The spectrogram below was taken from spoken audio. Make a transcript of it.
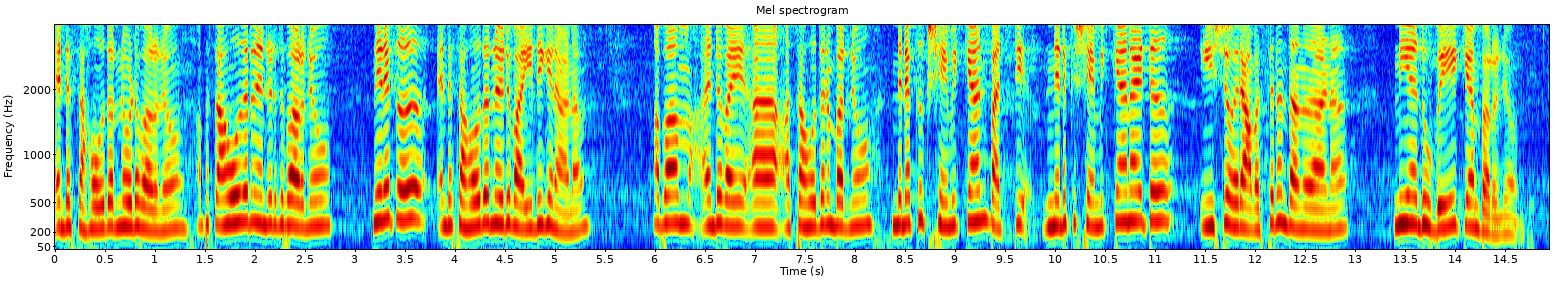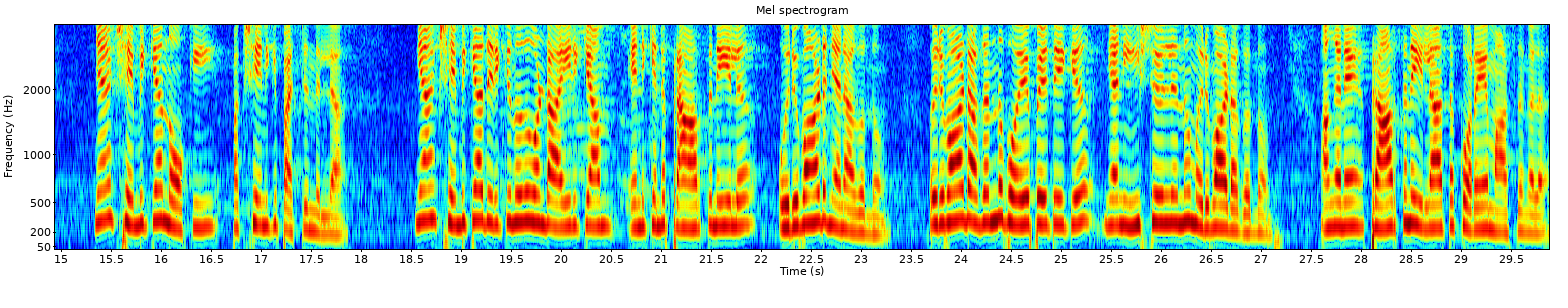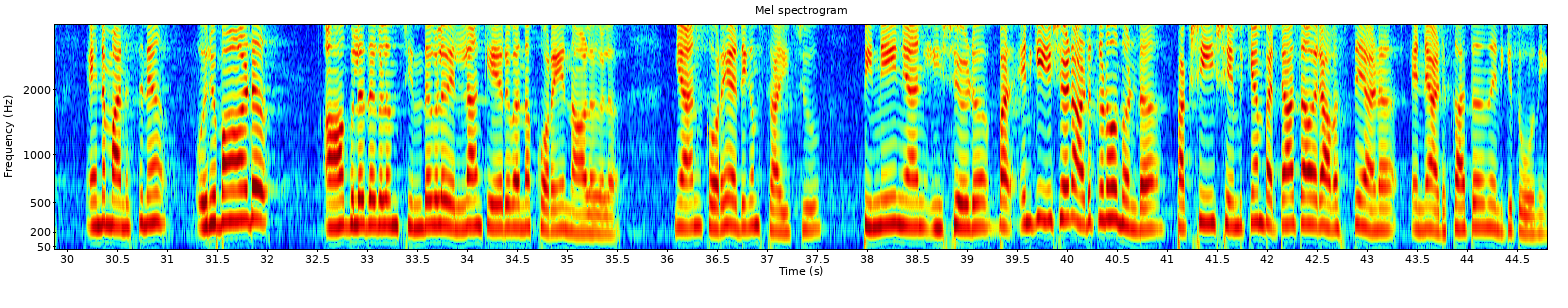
എന്റെ സഹോദരനോട് പറഞ്ഞു. അപ്പോൾ സഹോദരൻ എന്റെ അടുത്ത് പറഞ്ഞു നിനക്ക് എന്റെ സഹോദരൻ ഒരു വൈദികനാണ്. അപ്പം എന്റെ വൈ സഹോദരൻ പറഞ്ഞു നിനക്ക് ക്ഷമിക്കാൻ പറ്റി നിനക്ക് ക്ഷമിക്കാനായിട്ട് ഈശോ ഒരു അവസരം തന്നതാണ്. നീ അത് ഉപയോഗിക്കാൻ പറഞ്ഞു. ഞാൻ ക്ഷമിക്കാൻ നോക്കി പക്ഷേ എനിക്ക് പറ്റുന്നില്ല. ഞാൻ ക്ഷമിക്കാതിരിക്കുന്നത് കൊണ്ടായിരിക്കാം എനിക്കെന്റെ പ്രാർത്ഥനയിൽ ഒരുപാട് ഞാൻ അകന്നു. ഒരുപാട് അകന്നു പോയപ്പോഴത്തേക്ക് ഞാൻ ഈശോയിൽ നിന്നും ഒരുപാട് അകന്നു. അങ്ങനെ പ്രാർത്ഥനയില്ലാത്ത കുറേ മാസങ്ങൾ. എന്റെ മനസ്സിന് ഒരുപാട് ആകുലതകളും ചിന്തകളും എല്ലാം കയറി വന്ന കുറേ നാളുകൾ. ഞാൻ കുറേ അധികം സഹിച്ചു. പിന്നെയും ഞാൻ ഈശോയോട് എനിക്ക് ഈശോയോട് അടുക്കണമെന്നുണ്ട്. പക്ഷേ ഈ ക്ഷമിക്കാൻ പറ്റാത്ത ഒരവസ്ഥയാണ് എന്നെ അടുക്കാത്തതെന്ന് എനിക്ക് തോന്നി.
